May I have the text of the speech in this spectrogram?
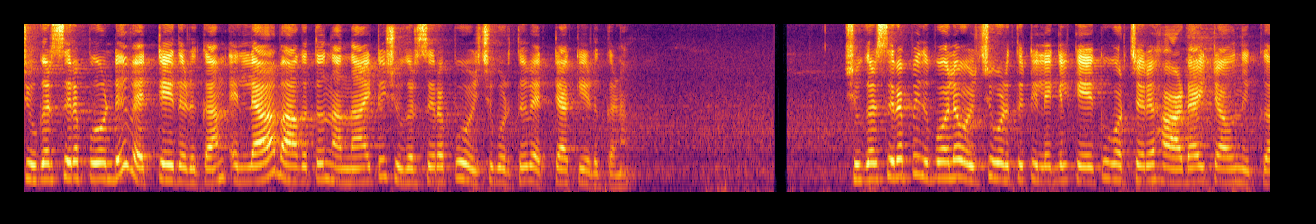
ഷുഗർ സിറപ്പ് കൊണ്ട് വെറ്റ് ചെയ്തെടുക്കാം. എല്ലാ ഭാഗത്തും നന്നായിട്ട് ഷുഗർ സിറപ്പ് ഒഴിച്ചു കൊടുത്ത് വെറ്റാക്കി എടുക്കണം. ഷുഗർ സിറപ്പ് ഇതുപോലെ ഒഴിച്ചു കൊടുത്തിട്ടില്ലെങ്കിൽ കേക്ക് കുറച്ചൊരു ഹാർഡായിട്ടാവും നിൽക്കുക.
